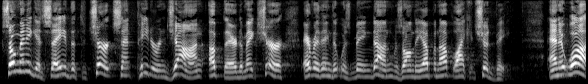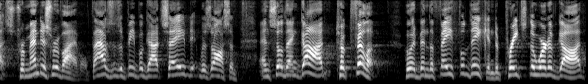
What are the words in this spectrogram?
So many get saved that the church sent Peter and John up there to make sure everything that was being done was on the up and up like it should be. And it was tremendous revival. Thousands of people got saved. It was awesome. And so then God took Philip, who had been the faithful deacon, to preach the word of God,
